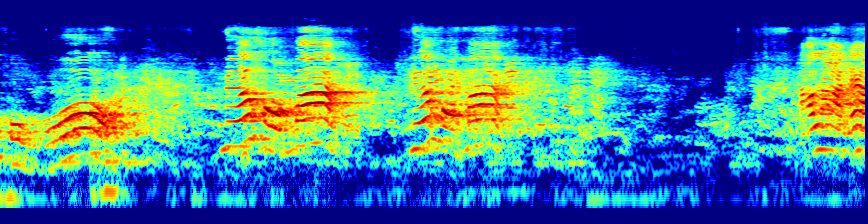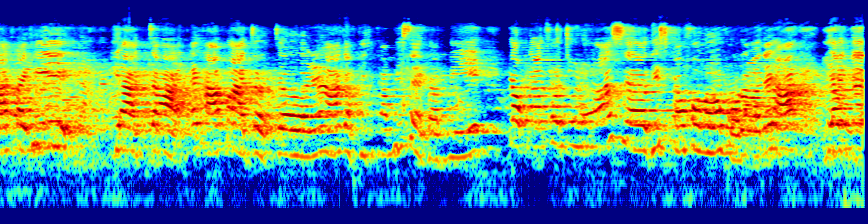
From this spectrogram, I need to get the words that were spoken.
โอ้โห เนื้อหอมมาก เนื้อหอมมาก เอาล่ะนะคะใครที่อยากจะนะคะมาเจอเจอนะคะกับกิจกรรมพิเศษแบบนี้ กับงาน Fortune Hard Sale Discount for Love ของเรานะคะยังมี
